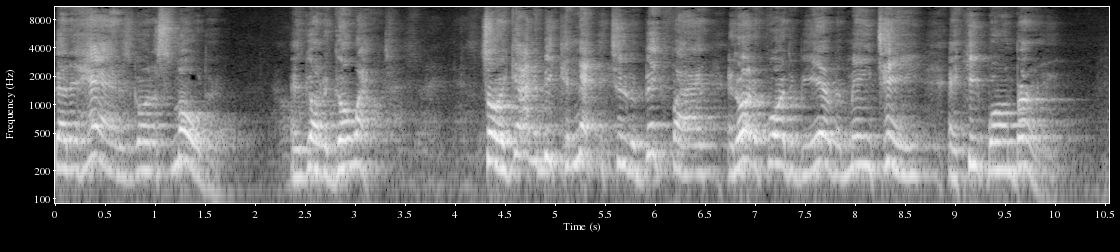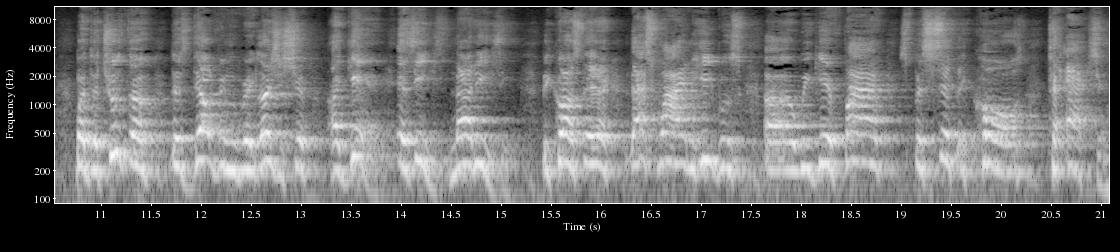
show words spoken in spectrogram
that it had is going to smolder and going to go out. So it got to be connected to the big fire in order for it to be able to maintain and keep on burning. But the truth of this delving relationship, again, is easy, not easy. Because there, that's why in Hebrews uh, we give five specific calls to action.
